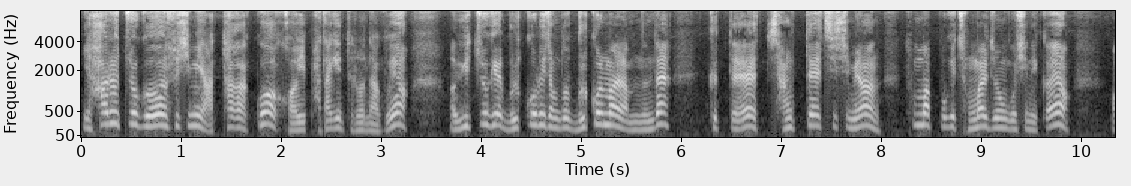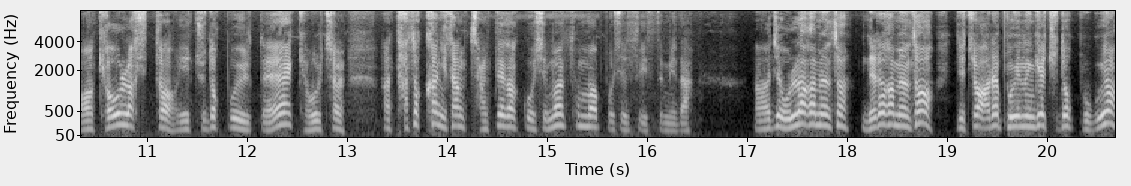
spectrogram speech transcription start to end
이 하류 쪽은 수심이 얕아갖고 거의 바닥이 드러나고요. 어, 위쪽에 물꼬리 정도, 물골만 남는데 그때 장대 치시면 손맛 보기 정말 좋은 곳이니까요. 어, 겨울 낚시터, 이 주덕 보일 때 겨울철 한 다섯 칸 이상 장대 갖고 오시면 손맛 보실 수 있습니다. 아, 이제 올라가면서, 내려가면서 이제 저 아래 보이는 게 주덕 보고요.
